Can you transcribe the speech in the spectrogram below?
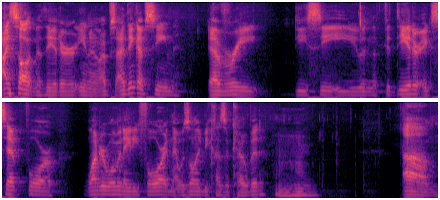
I saw it in the theater, you know, I've, I think I've seen every DCEU in the f- theater except for Wonder Woman 84 and that was only because of COVID. Um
